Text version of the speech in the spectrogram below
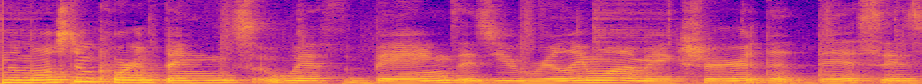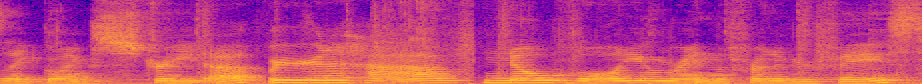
The most important things with bangs is you really want to make sure that this is like going straight up or you're going to have no volume right in the front of your face.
